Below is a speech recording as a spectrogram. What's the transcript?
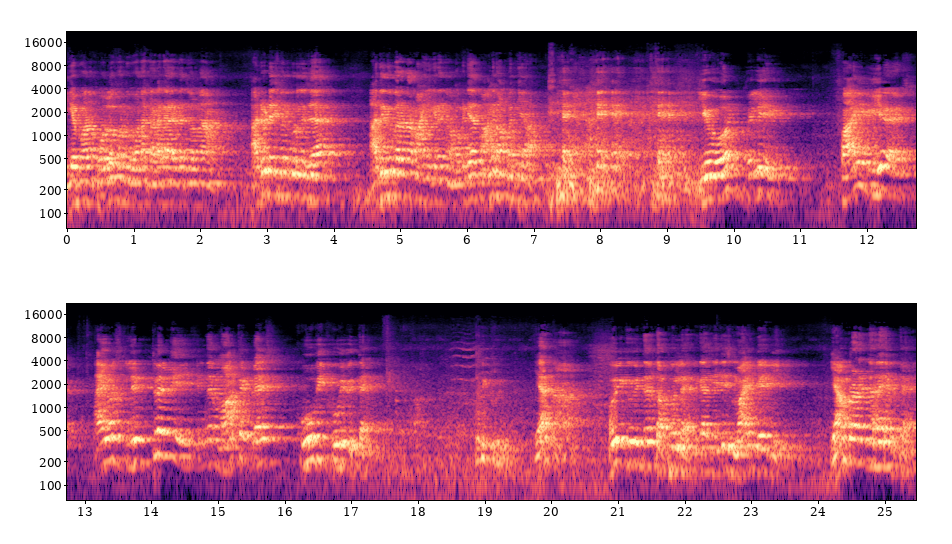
இங்கே போனா பொருளை கொண்டு போனா கடைக்காரர்கிட்ட சொன்னா அட்வர்டைஸ்மெண்ட் கொடுங்க சார். அதுக்கு பிறகு நான் வாங்கிக்கிறேன். நம்ம கிட்டயாவது வாங்கலாம் பத்தியா? You won't believe. Five years I was literally in market place கூவி கூவி வித்தேன். கூவி கூவி ஏன்னா கூவி கூவி வித்தது தப்பு இல்லை. Because it is my baby என் ப்ராடக்ட் தானே வித்தேன்.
